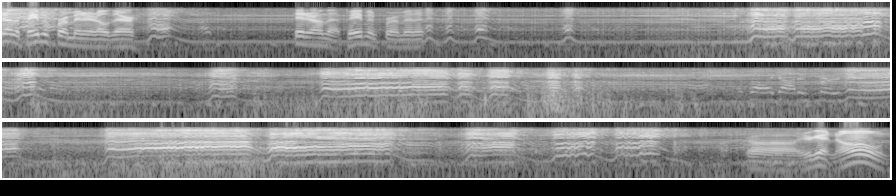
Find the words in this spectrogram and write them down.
that pavement for a minute out there. Hit it on that pavement for a minute. That's all I got in first. Oh, you're getting owned.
